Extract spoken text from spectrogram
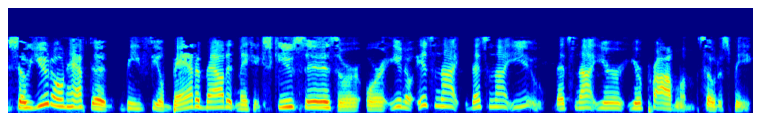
So you don't have to be, feel bad about it, make excuses or, or, you know, it's not, that's not you. That's not your, your problem, so to speak.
